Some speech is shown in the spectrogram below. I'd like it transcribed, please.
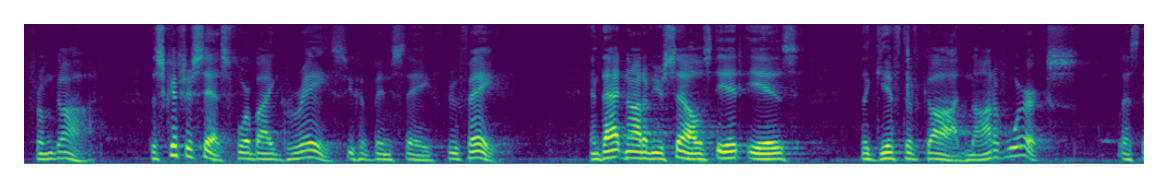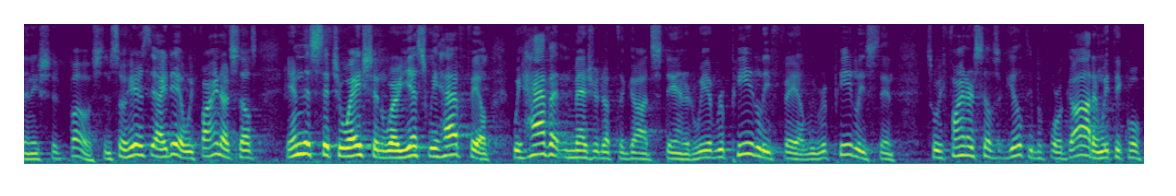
from God. The scripture says, For by grace you have been saved through faith. And that not of yourselves, it is the gift of God, not of works, lest any should boast. And so here's the idea. We find ourselves in this situation where, yes, we have failed. We haven't measured up to God's standard. We have repeatedly failed. We repeatedly sinned. So we find ourselves guilty before God, and we think, well,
